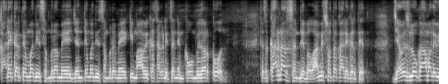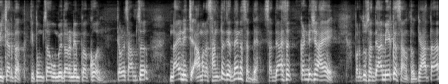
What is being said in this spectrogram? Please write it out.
कार्यकर्त्यामध्ये संभ्रम आहे जनतेमध्ये संभ्रम आहे की महाविकास आघाडीचा नेमका उमेदवार कोण? त्याचं कारण असं संदीप भाऊ आम्ही स्वतः कार्यकर्ते आहेत. ज्यावेळेस लोक आम्हाला विचारतात की तुमचा उमेदवार नेमका कोण त्यावेळेस आमचं नाही निश्चित आम्हाला सांगताच येत नाही ना सध्या. सध्या असं कंडिशन आहे. परंतु सध्या आम्ही एकच सांगतो की आता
